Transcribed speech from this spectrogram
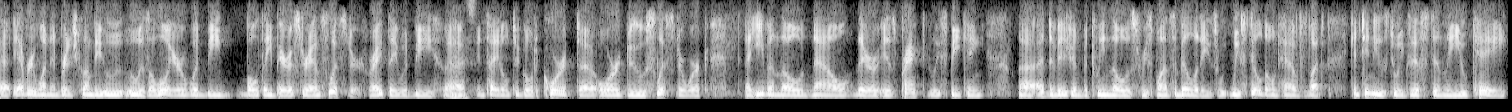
yeah, everyone in British Columbia who, who is a lawyer would be both a barrister and solicitor, right? They would be uh, yes. entitled to go to court uh, or do solicitor work, uh, even though now there is, practically speaking, uh, a division between those responsibilities. We, we still don't have what continues to exist in the UK.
